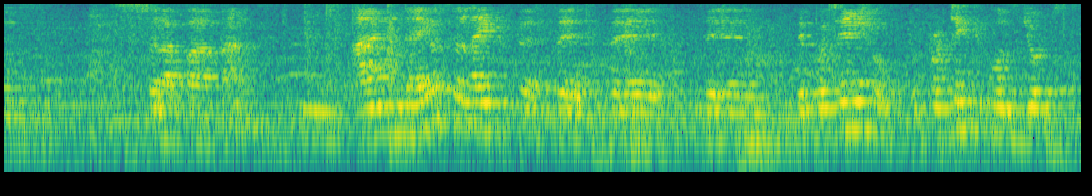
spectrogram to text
those solar power banks. And I also like the, the, the, the, the potential to protect people's jobs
